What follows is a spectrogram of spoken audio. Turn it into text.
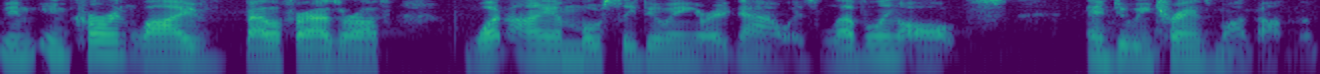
in, in current live Battle for Azeroth, what I am mostly doing right now is leveling alts and doing transmog on them.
